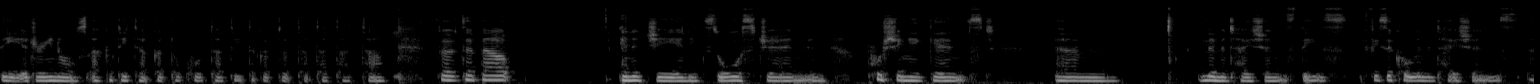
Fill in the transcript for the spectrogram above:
the adrenals. So it's about energy and exhaustion and pushing against um, limitations these physical limitations uh,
